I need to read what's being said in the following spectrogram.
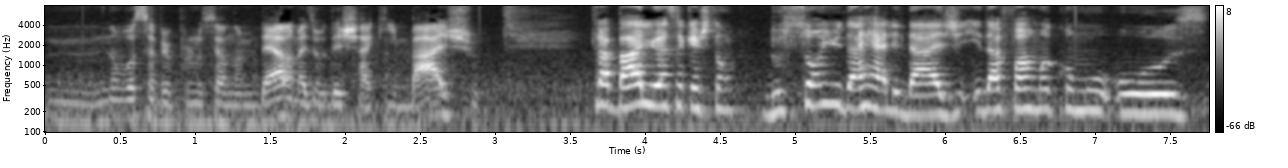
hum, não vou saber pronunciar o nome dela, mas eu vou deixar aqui embaixo, trabalham essa questão do sonho e da realidade e da forma como os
